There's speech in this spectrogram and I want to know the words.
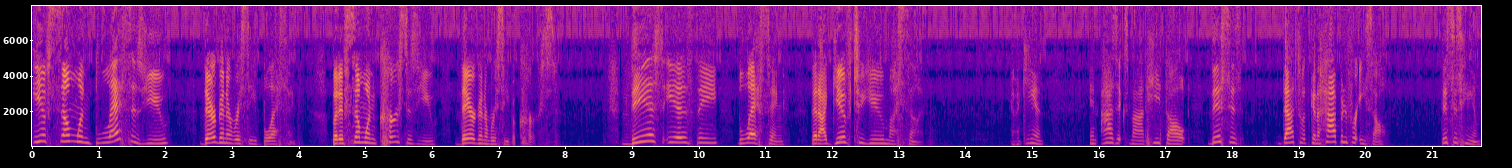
If someone blesses you, they're going to receive blessing. But if someone curses you, they're going to receive a curse. This is the blessing that I give to you, my son. And again, in Isaac's mind, he thought, this is that's what's going to happen for Esau. This is him.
